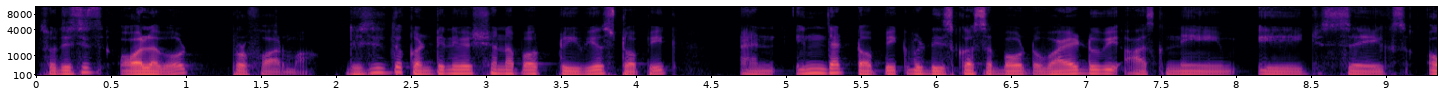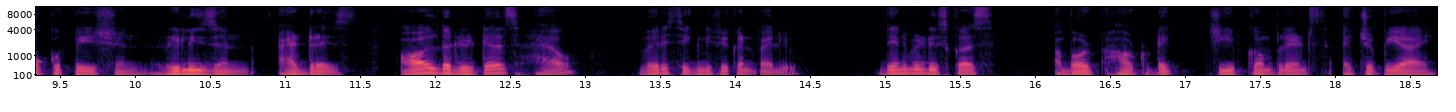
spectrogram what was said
So this is all about proforma. This is the continuation of our previous topic and in that topic we discuss about why do we ask name, age, sex, occupation, religion, address. All the details have very significant value. Then we discuss about how to take chief complaints, HOPI.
